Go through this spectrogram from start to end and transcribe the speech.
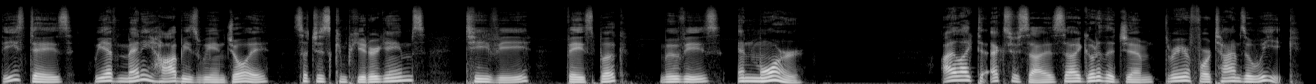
These days, we have many hobbies we enjoy, such as computer games, TV, Facebook, movies, and more. I like to exercise, so I go to the gym three or four times a week.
